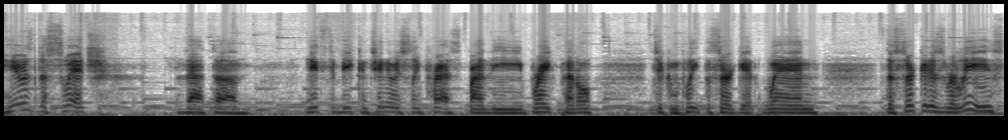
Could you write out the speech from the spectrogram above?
Here's the switch that um, needs to be continuously pressed by the brake pedal to complete the circuit. When the circuit is released,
